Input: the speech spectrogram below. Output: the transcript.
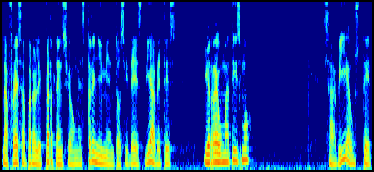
la fresa para la hipertensión, estreñimiento, acidez, diabetes y reumatismo? ¿Sabía usted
